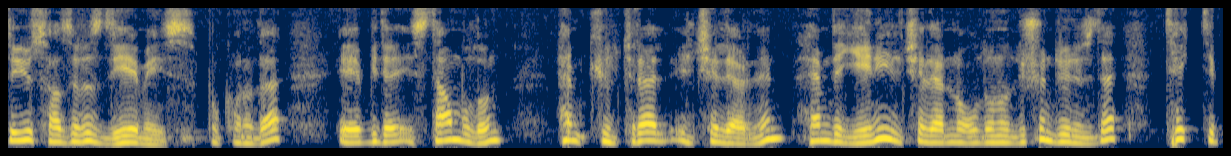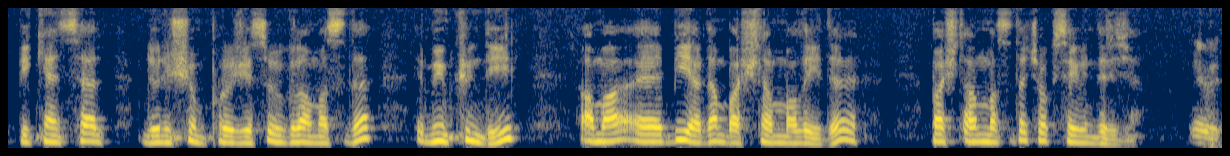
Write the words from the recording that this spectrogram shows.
%100 hazırız diyemeyiz bu konuda. E, bir de İstanbul'un hem kültürel ilçelerinin hem de yeni ilçelerin olduğunu düşündüğünüzde tek tip bir kentsel dönüşüm projesi uygulaması da e, mümkün değil. Ama e, bir yerden başlanmalıydı. Başlanması da çok sevindirici. Evet,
